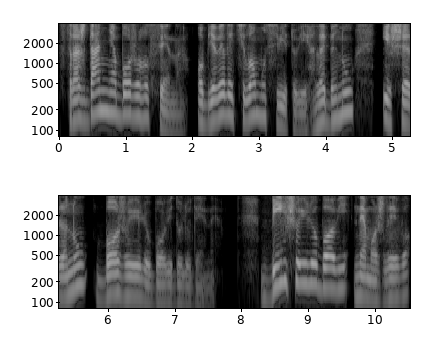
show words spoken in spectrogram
Страждання Божого Сина об'явили цілому світові глибину і ширину Божої любові до людини. Більшої любові неможливо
